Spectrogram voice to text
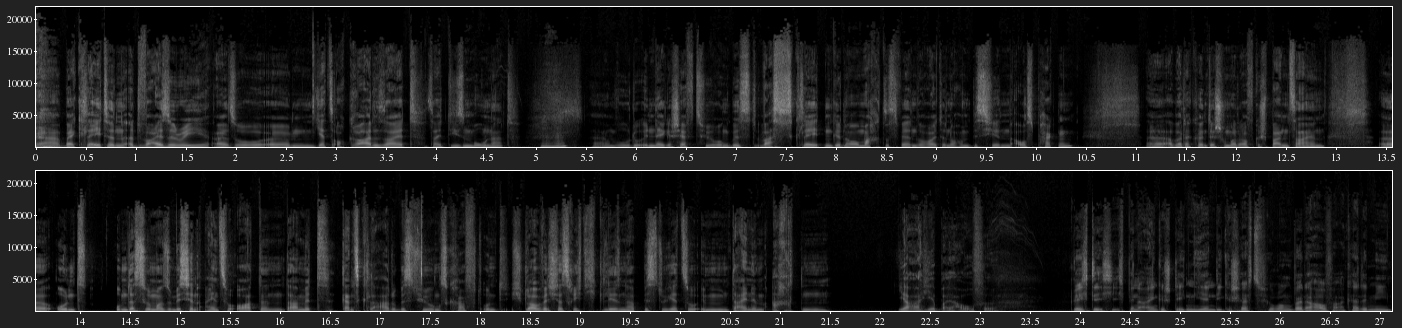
Ja, bei Clayton Advisory, also ähm, jetzt auch gerade seit, seit diesem Monat, Mhm. äh, wo du in der Geschäftsführung bist. Was Clayton genau macht, das werden wir heute noch ein bisschen auspacken. Äh, aber da könnt ihr schon mal drauf gespannt sein. Äh, und um das so mal so ein bisschen einzuordnen, damit ganz klar, du bist Führungskraft und ich glaube, wenn ich das richtig gelesen habe, bist du jetzt so in deinem achten Jahr hier bei Haufe. Richtig, ich bin eingestiegen hier in die Geschäftsführung bei der Haufe Akademie.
